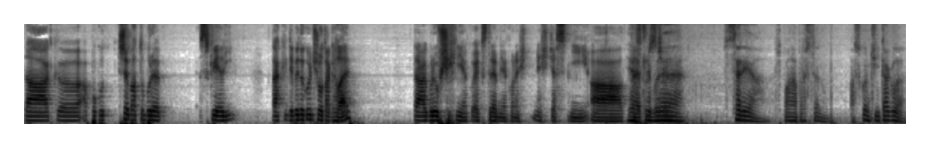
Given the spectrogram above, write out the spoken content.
tak uh, a pokud třeba to bude skvělý, tak kdyby to končilo takhle, tak budou všichni jako extrémně jako neš, nešťastní a to je Jestli prostě... bude seriál z Pána prstenů a skončí takhle,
